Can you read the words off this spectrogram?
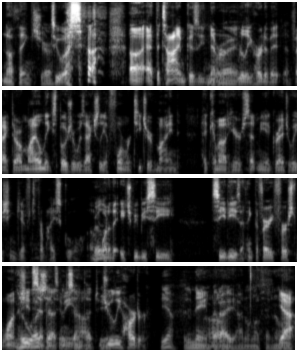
nothing Sure. to us uh, at the time because he'd never Right. really heard of it. In fact, our, my only exposure was actually a former teacher of mine had come out here, sent me a graduation gift from high school, uh, Really? one of the HBBC CDs. I think the very first one. Who She'd was sent that to that me. sent uh, that to you? Julie Harder. Yeah, the name, but I, I don't know if I know. Um, Yeah,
